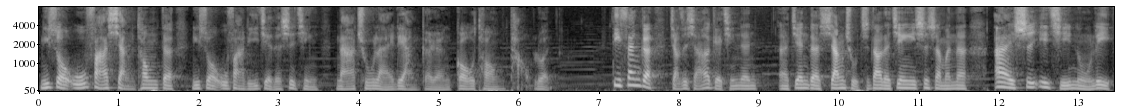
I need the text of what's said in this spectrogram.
你所无法想通的、你所无法理解的事情拿出来，两个人沟通讨论。第三个饺子想要给情人呃间的相处之道的建议是什么呢？爱是一起努力，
